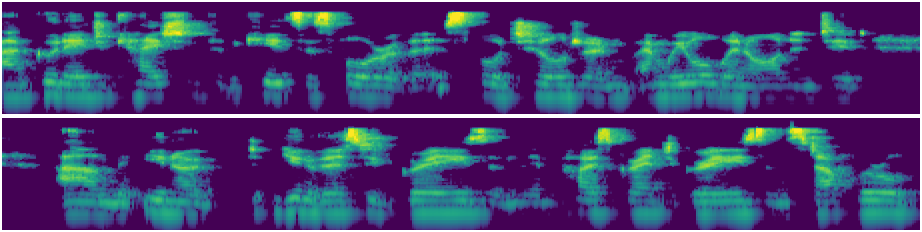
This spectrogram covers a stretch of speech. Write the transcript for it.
uh, good education for the kids. There's four of us, four children, and we all went on and did, um, you know, university degrees and then postgrad degrees and stuff. We're all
